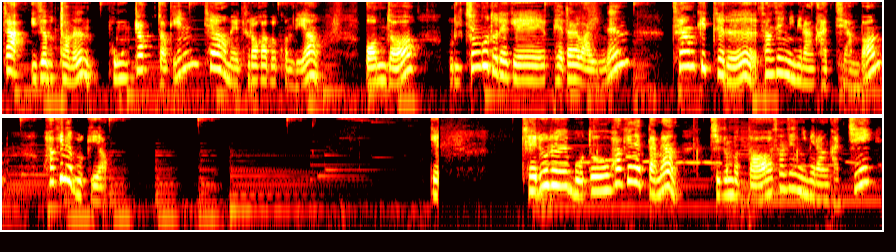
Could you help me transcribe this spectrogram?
자, 이제부터는 본격적인 체험에 들어가 볼 건데요. 먼저 우리 친구들에게 배달 와 있는 체험 키트를 선생님이랑 같이 한번 확인해 볼게요. 재료를 모두 확인했다면 지금부터 선생님이랑 같이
